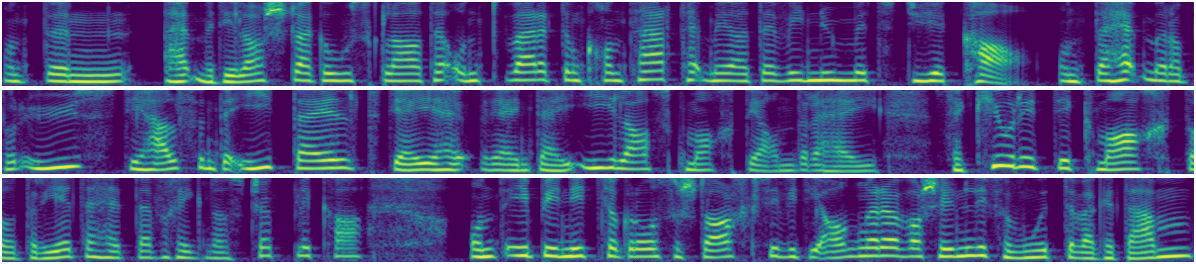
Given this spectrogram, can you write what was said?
Und dann hat man die Lastwagen ausgeladen und während dem Konzert hat man ja dann wie nichts mehr zu tun gehabt. Und dann hat man aber uns, die Helfenden, eingeteilt. Die einen, haben Einlass gemacht, die anderen haben Security gemacht oder jeder hat einfach irgendein Jobli gehabt. Und ich bin nicht so groß und stark wie die anderen wahrscheinlich, vermuten wegen dem.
